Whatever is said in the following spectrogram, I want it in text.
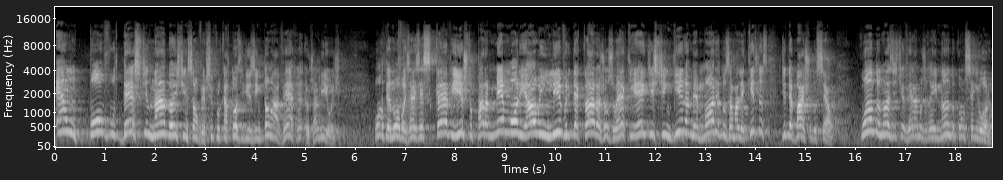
É um povo destinado à extinção. Versículo 14 diz: Então haver, eu já li hoje, ordenou a Moisés: escreve isto para memorial em livro e declara a Josué que hei de extinguir a memória dos Amalequitas de debaixo do céu. Quando nós estivermos reinando com o Senhor,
